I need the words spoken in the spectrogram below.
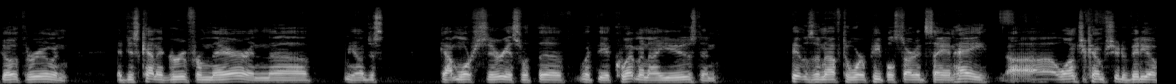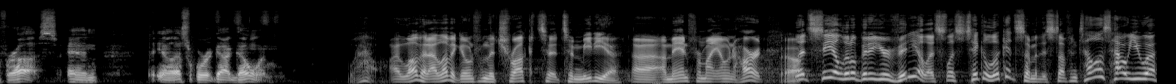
go through. And it just kind of grew from there and, uh, you know, just got more serious with the, with the equipment I used. And it was enough to where people started saying, Hey, uh, why don't you come shoot a video for us? And, you know, that's where it got going. Wow, I love it. I love it. Going from the truck to, to media, uh, a man for my own heart. Yeah. Let's see a little bit of your video. Let's let's take a look at some of this stuff and tell us how you uh,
